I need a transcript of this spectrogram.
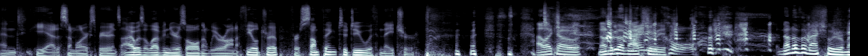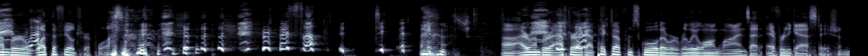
and he had a similar experience. I was 11 years old, and we were on a field trip for something to do with nature. I like how none of them actually cool. none of them actually remember What? what the field trip was. Something to do with Uh, I remember after I got picked up from school, there were really long lines at every gas station.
